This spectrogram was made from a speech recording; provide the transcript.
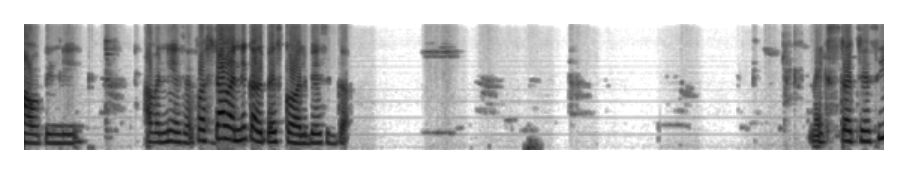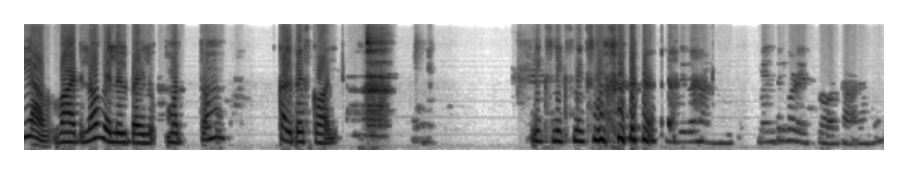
ఆవపిండి అవన్నీ వేసారు ఫస్ట్ అవన్నీ కలిపేసుకోవాలి బేసిక్గా. నెక్స్ట్ వచ్చేసి వాటిలో వెల్లుల్లిపాయలు మొత్తం కలిపేసుకోవాలి. మిక్స్ మిక్స్ మిక్స్ మిక్స్ మెంతులు కూడా వేసుకోవాలి కారం.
